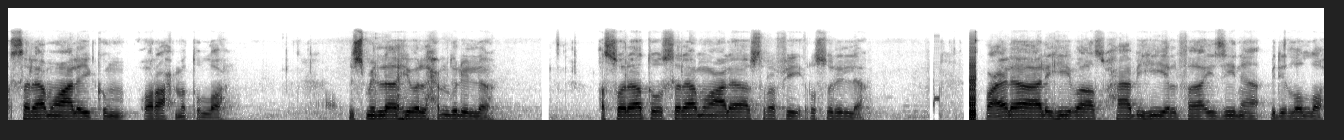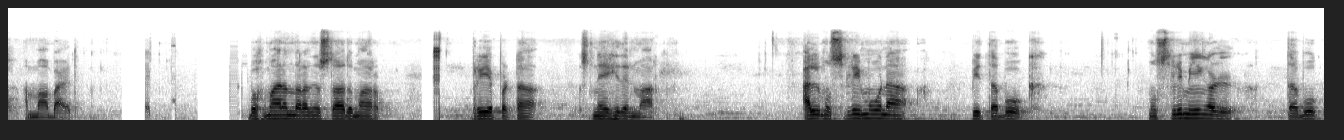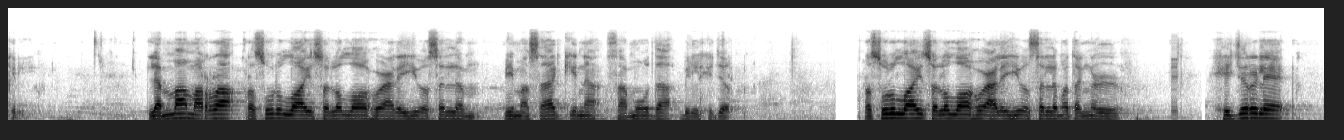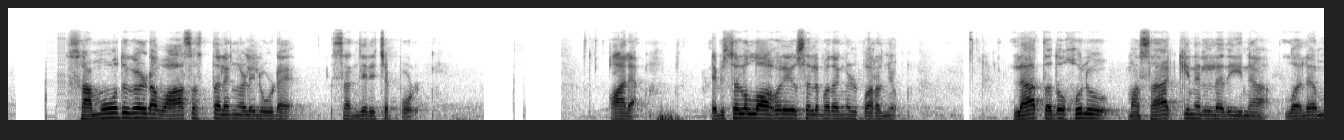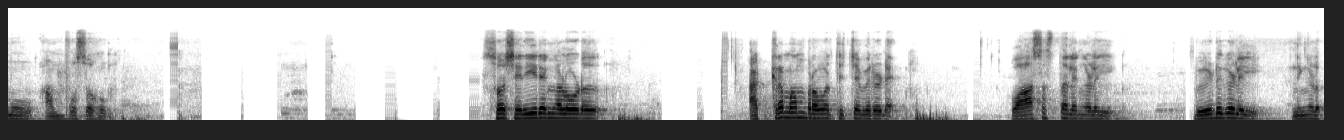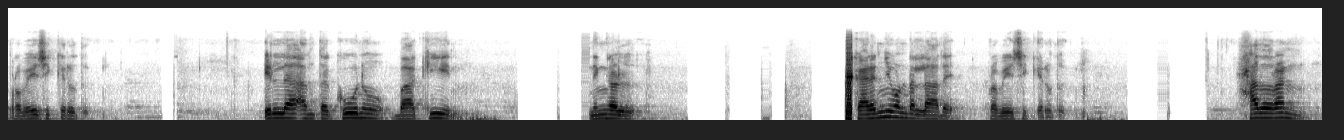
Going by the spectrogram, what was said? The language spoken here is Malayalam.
السلام عليكم ورحمة الله بسم الله والحمد لله الصلاة والسلام على أشرف رسول الله وعلى آله وأصحابه الفائزين برضا الله أما بعد ബഹുമാനം നിറഞ്ഞ ഉസ്താദുമാർ പ്രിയപ്പെട്ട സ്നേഹിതന്മാർ അൽ മുസ്ലിമൂന ബി തബൂക്ക് മുസ്ലിമീങ്ങൾ തബൂക്കിൽ ലമ്മ മറ റസൂലുല്ലാഹി സ്വല്ലല്ലാഹു അലൈഹി വസല്ലം ബി മസാക്കിന സമൂദ ബിൽ ഹിജർ. റസൂലുല്ലാഹി സ്വല്ലല്ലാഹു അലൈഹി വസല്ലമ തങ്ങൾ ഹിജറിലെ സമൂദുകളുടെ വാസസ്ഥലങ്ങളിലൂടെ സഞ്ചരിച്ചപ്പോൾ ആല നബി സല്ലാഹു അലൈഹി വസല്ലമ തങ്ങൾ പറഞ്ഞു ലാ തദ്ഖുലു മസാക്കിനല്ലദീന ലലമു അംഫുസഹും സ്വശരീരങ്ങളോട് അക്രമം പ്രവർത്തിച്ചവരുടെ വാസസ്ഥലങ്ങളിൽ വീടുകളിൽ നിങ്ങൾ പ്രവേശിക്കരുത്. ഇല്ല അന്തക്കൂനു ബാക്കീൻ നിങ്ങൾ കരഞ്ഞുകൊണ്ടല്ലാതെ പ്രവേശിക്കരുത്. ഹദറൻ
